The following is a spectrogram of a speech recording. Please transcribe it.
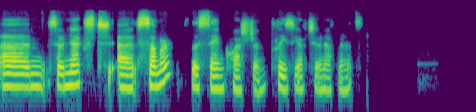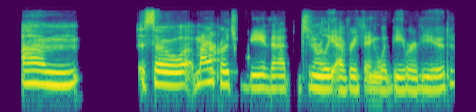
Um, so next, Summer the same question. Please, you have two and a half minutes. Um, so my approach would be that generally everything would be reviewed.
